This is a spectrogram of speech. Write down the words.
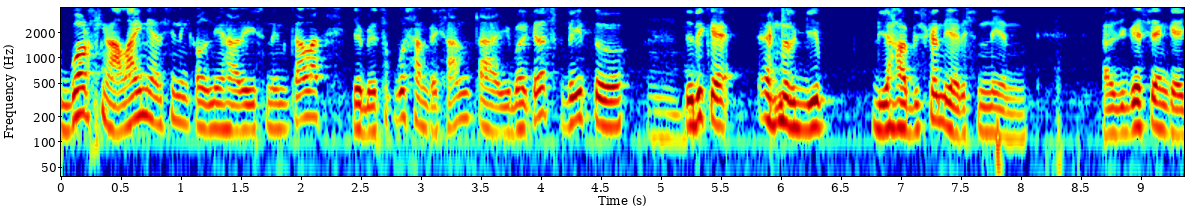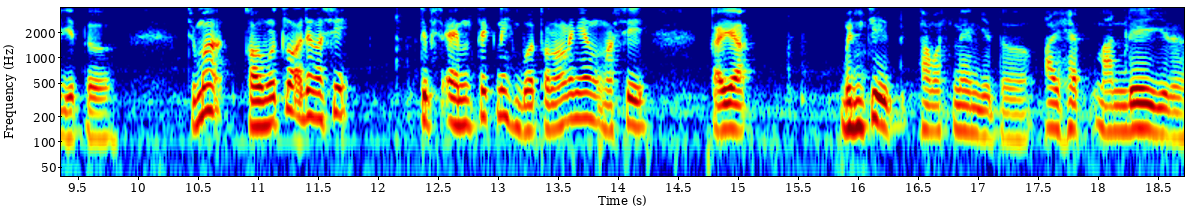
gua harus ngalahin hari Senin. Kalau nih hari Senin kalah ya besok gua santai-santai. Ibaratnya seperti itu. Jadi kayak energi dia habiskan di hari Senin. Ada juga sih yang kayak gitu. Cuma kalau menurut lo ada gak sih tips and trick nih buat orang-orang yang masih kayak benci sama Senin gitu? I hate Monday gitu.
